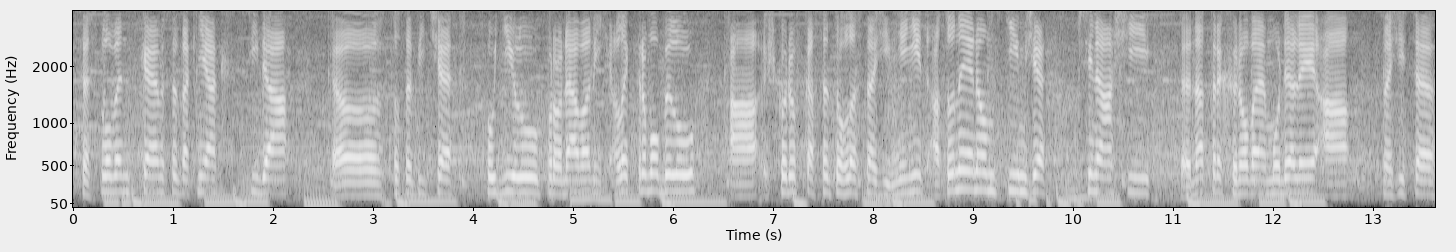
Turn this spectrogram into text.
se Slovenskem se tak nějak střídá, co se týče podílu prodávaných elektromobilů a Škodovka se tohle snaží měnit a to nejenom tím, že přináší na trh nové modely a snaží se eh,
